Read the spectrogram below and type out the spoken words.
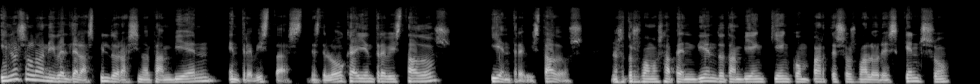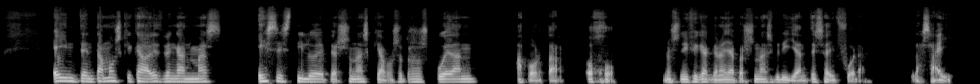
Y no solo a nivel de las píldoras, sino también entrevistas. Desde luego que hay entrevistados y entrevistados. Nosotros vamos aprendiendo también quién comparte esos valores Kenso e intentamos que cada vez vengan más ese estilo de personas que a vosotros os puedan aportar. Ojo, no significa que no haya personas brillantes ahí fuera. Las hay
